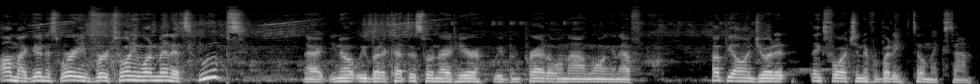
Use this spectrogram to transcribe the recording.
Oh my goodness, we're already for 21 minutes. Whoops! Alright, you know what? We better cut this one right here. We've been prattling on long enough. Hope y'all enjoyed it. Thanks for watching, everybody. Till next time.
